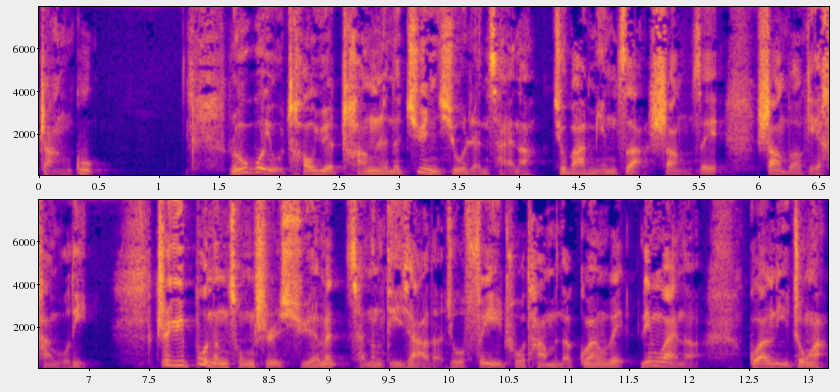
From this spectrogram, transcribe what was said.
掌故，如果有超越常人的俊秀人才呢，就把名字啊上在上报给汉武帝。至于不能从事学问才能低下的，就废除他们的官位。另外呢，官吏中啊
